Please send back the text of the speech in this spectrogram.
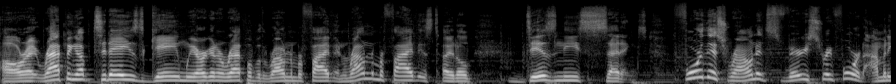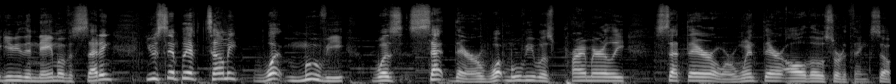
All right, wrapping up today's game, we are going to wrap up with round number five, and round number five is titled Disney Settings. For this round, it's very straightforward. I'm going to give you the name of a setting. You simply have to tell me what movie was set there, or what movie was primarily set there, or went there, all those sort of things. So,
